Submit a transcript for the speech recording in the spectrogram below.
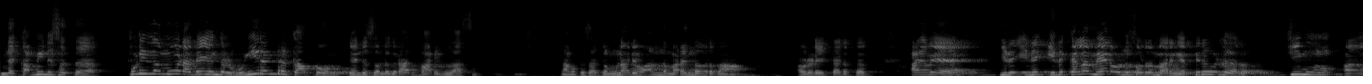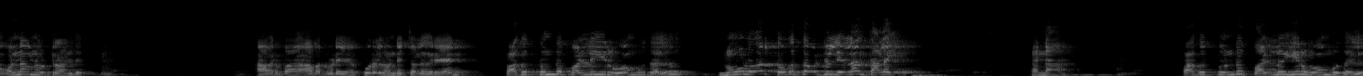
இந்த கம்யூனிசத்தை புனிதமோடு அதை எங்கள் உயிரென்று காப்போம் என்று சொல்லுகிறார் பாரதிதாசன். நமக்கு சற்று முன்னாடி வாழ்ந்து மறைந்தவர் தான் அவருடைய கருத்து. ஆகவே இது இது இதுக்கெல்லாம் மேல ஒண்ணு சொல்றேன் பாருங்க. திருவள்ளுவர் கிமு ஒன்னாம் ஒண்ணாம் நூற்றாண்டு. அவர் அவருடைய குரல் ஒன்றை சொல்லுகிறேன். பகுத்துண்டு பள்ளியில் ஓம்புதல் நூலோர் தொகுத்தவற்றில் எல்லாம் தலை. என்ன? பகுத்துண்டு பல்லுயிர் ஓம்புதல்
